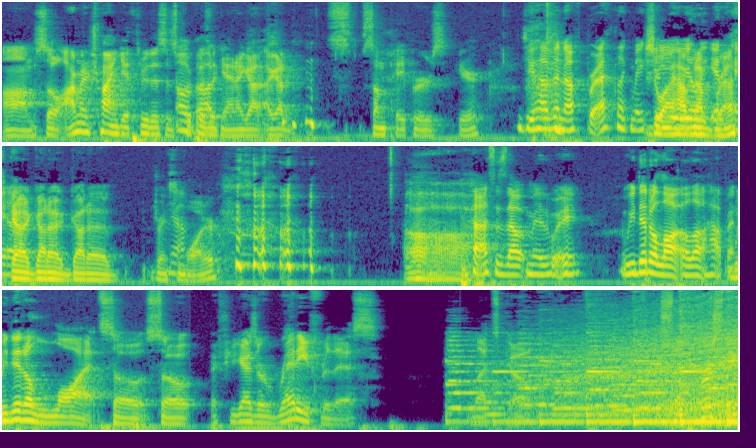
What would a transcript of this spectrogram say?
Um, so I'm gonna try and get through this as Oh, quick as I can. I got I got some papers here. Do you have enough breath? Like, make sure Do you I have really enough breath? inhale. Gotta gotta gotta drink some water. Ah, Passes out midway. We did a lot. A lot happened. we did a lot. So so if you guys are ready for this, let's go. So first thing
